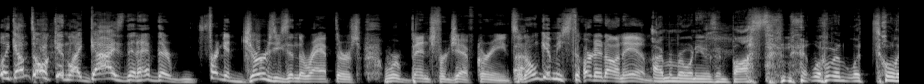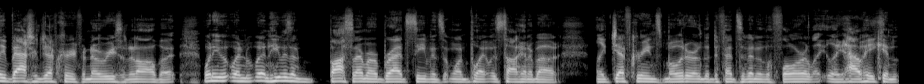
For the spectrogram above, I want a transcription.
like I'm talking like guys that have their friggin' jerseys in the Raptors were benched for Jeff Green. So uh, don't get me started on him. I remember when he was in Boston. we're, we're totally bashing Jeff Green for no reason at all. But when he when when he was in Boston, I remember Brad Stevens at one point was talking about like Jeff Green's motor on the defensive end of the floor, like like how he can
